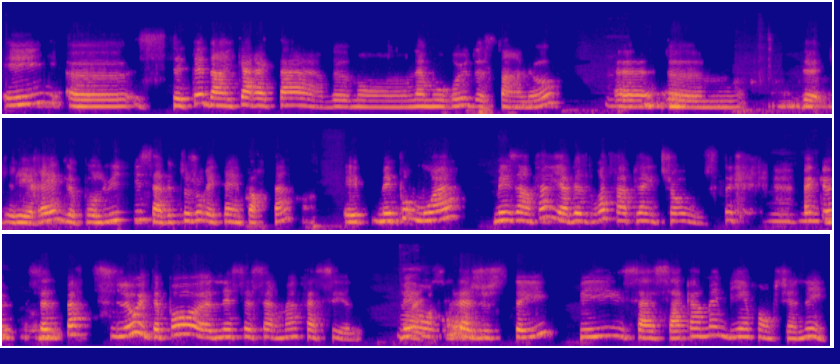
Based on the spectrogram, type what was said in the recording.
et c'était dans le caractère de mon amoureux de ce temps-là de les règles, pour lui, ça avait toujours été important. Et, mais pour moi, mes enfants, ils avaient le droit de faire plein de choses. fait que cette partie-là n'était pas euh, nécessairement facile. Mais on s'est ajusté, puis ça, ça a quand même bien fonctionné.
